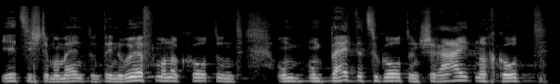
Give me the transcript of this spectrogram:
jetzt ist der Moment. Und dann ruft man nach Gott und, und, und betet zu Gott und schreit nach Gott.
